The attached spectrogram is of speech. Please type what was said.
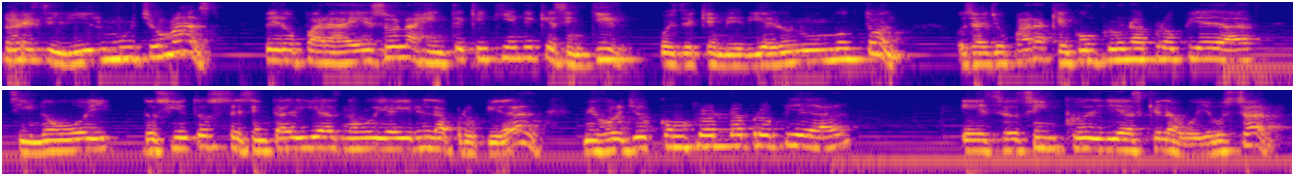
recibir mucho más. Pero para eso la gente que tiene que sentir, pues de que me dieron un montón. O sea, yo para qué compro una propiedad si no voy 260 días, no voy a ir en la propiedad. Mejor yo compro la propiedad esos cinco días que la voy a usar.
